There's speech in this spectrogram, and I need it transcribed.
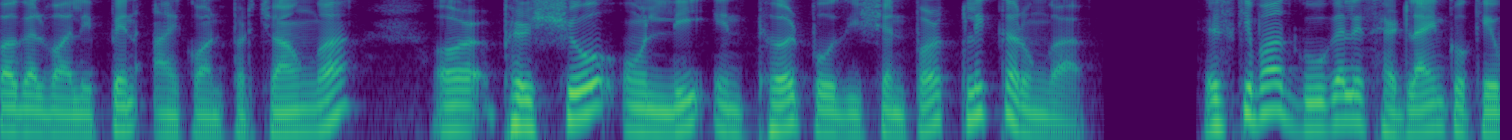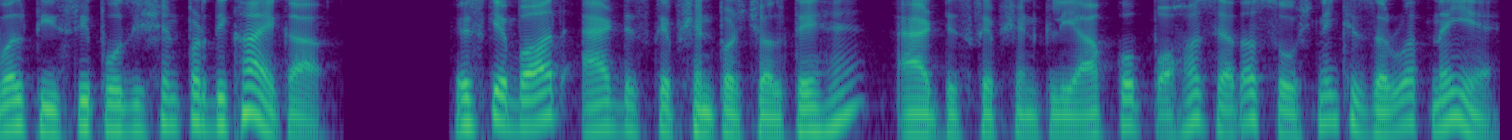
बगल वाली पिन आइकॉन पर जाऊँगा और फिर show only in third position पर क्लिक करूँगा। इसके बाद गूगल इस हेडलाइन को केवल तीसरी पोजीशन पर दिखाएगा। इसके बाद एड डिस्क्रिप्शन पर चलते हैं। एड डिस्क्रिप्शन के लिए आपको बहुत ज़्यादा सोचने की ज़रूरत नहीं है।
